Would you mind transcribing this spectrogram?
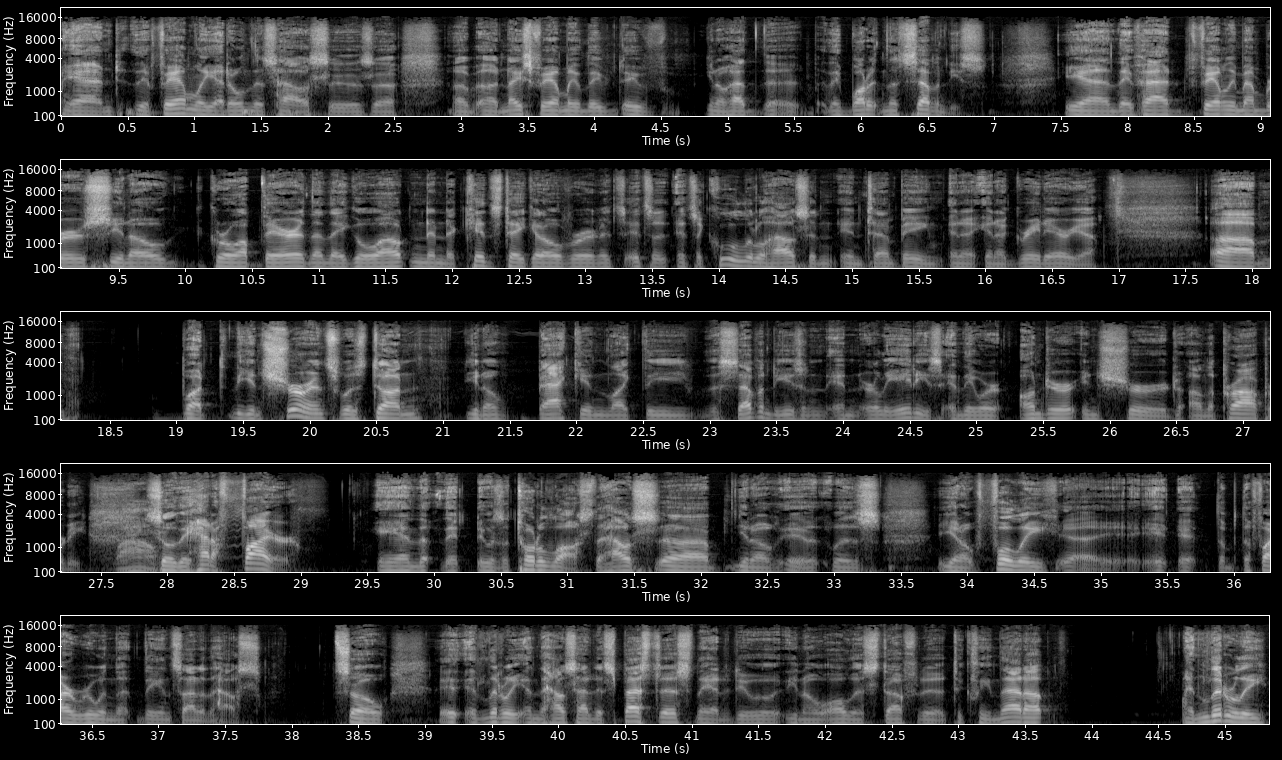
And the family that owned this house is a, a, a nice family. They've, they've you know had uh, they bought it in the seventies, and they've had family members you know grow up there, and then they go out, and then their kids take it over, and it's it's a it's a cool little house in, in Tempe in a in a great area Um, but the insurance was done, you know, back in like the the seventies and, and early eighties, and they were underinsured on the property. Wow. So they had a fire. And that it was a total loss. The house, uh, you know, it was, you know, fully. Uh, it, it, the, the fire ruined the, the inside of the house. So it, it literally, and the house had asbestos. And they had to do, you know, all this stuff to, to clean that up and literally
